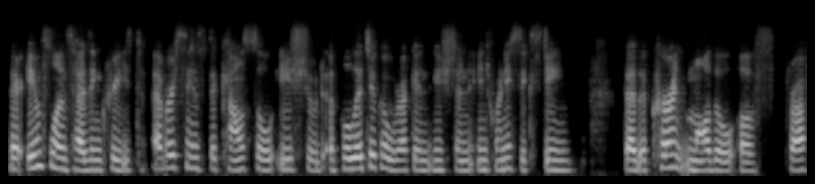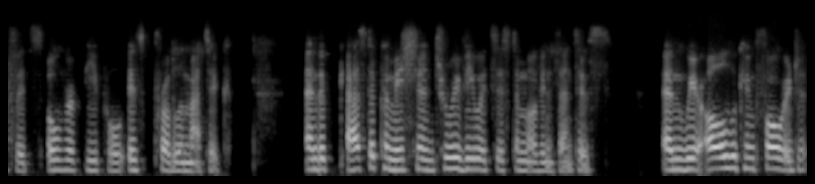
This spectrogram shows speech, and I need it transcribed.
Their influence has increased ever since the council issued a political recognition in 2016 that the current model of profits over people is problematic and the, asked the commission to review its system of incentives. And we're all looking forward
